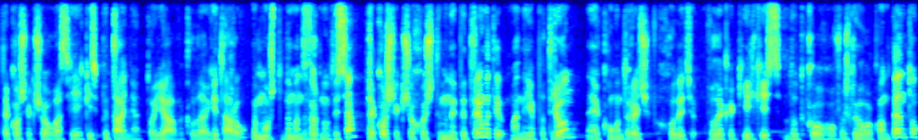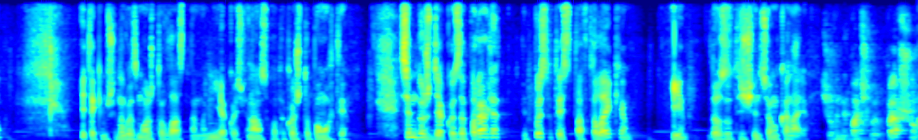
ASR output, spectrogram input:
Також, якщо у вас є якісь питання, то я викладаю гітару. Ви можете до мене звернутися. Також, якщо хочете мене підтримати, в мене є Patreon, на якому, до речі, виходить велика кількість додаткового важливого контенту. І таким чином ви зможете власне мені якось фінансово також допомогти. Всім дуже дякую за перегляд. Підписуйтесь, ставте лайки і до зустрічі на цьому каналі. Якщо ви не бачили першу,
